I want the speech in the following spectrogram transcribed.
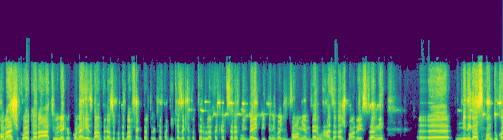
ha a másik oldalra átülnék, akkor nehéz bántani azokat a befektetőket, akik ezeket a területeket szeretnék beépíteni, vagy valamilyen beruházásban részt venni. Mindig azt mondtuk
